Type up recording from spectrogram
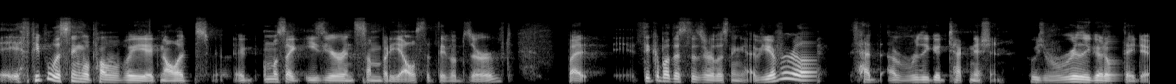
if people listening will probably acknowledge uh, almost like easier in somebody else that they've observed, but think about this as they're listening. Have you ever had a really good technician who's really good at what they do?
